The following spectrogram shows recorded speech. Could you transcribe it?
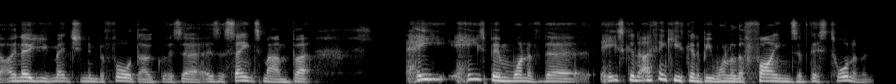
I know you've mentioned him before, Doug, as a as a Saints man, but he he's been one of the. He's gonna. I think he's going to be one of the finds of this tournament.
